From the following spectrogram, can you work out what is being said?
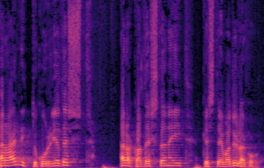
Ära ärritu kurjadest, ära kadesta neid, kes teevad ülekohut.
